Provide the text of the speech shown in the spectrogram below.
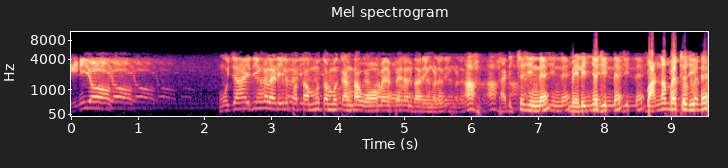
ഇനിയോ? മുജാഹിദീങ്ങളടിയിൽ ഇപ്പൊ തമ്മു തമ്മു കണ്ട ഓമന പേരെന്താ നിങ്ങൾ? ആ തടിച്ച ജിന്നെ മെലിഞ്ഞ ജിന്നെ വണ്ണം വെച്ച ജിന്നെ.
